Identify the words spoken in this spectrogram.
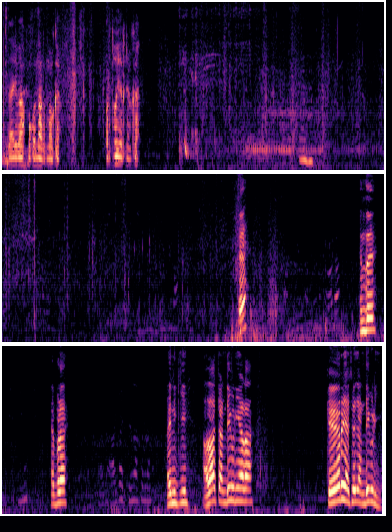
എന്തായാലും വാ നമുക്ക് നടന്നു നോക്ക. അപ്പുറത്ത് പോയി എറിഞ്ഞു നോക്കാം എന്ത്? എപ്പോഴേ എനിക്ക്. അതാ ചണ്ടി കുടുങ്ങിയാടാ. കേറി പക്ഷേ ചണ്ടി കുടുങ്ങി.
